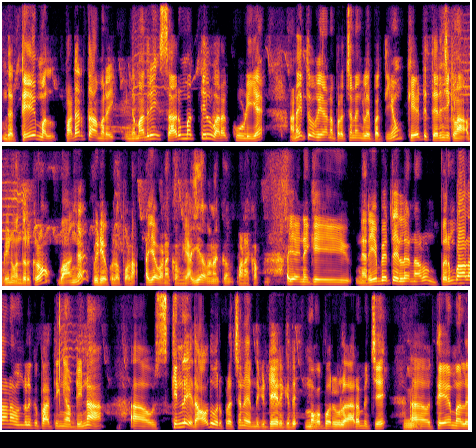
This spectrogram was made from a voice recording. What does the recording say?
இந்த தேமல் படர்தாமரை இந்த மாதிரி சருமத்தில் வரக்கூடிய அனைத்து வகையான பிரச்சனைகளை பற்றியும் கேட்டு தெரிஞ்சுக்கலாம் அப்படின்னு வந்திருக்கிறோம். வாங்க வீடியோக்குள்ளே போகலாம் ஐயா வணக்கங்க ஐயா வணக்கம். வணக்கம். ஐயா இன்னைக்கு நிறைய பேர்கிட்ட இல்லைனாலும் பெரும்பாலானவங்களுக்கு பார்த்தீங்க அப்படின்னா ஸ்கின்ல ஏதாவது ஒரு பிரச்சனை இருந்துக்கிட்டே இருக்குது. முகப்பருவில் ஆரம்பிச்சு தேமல்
